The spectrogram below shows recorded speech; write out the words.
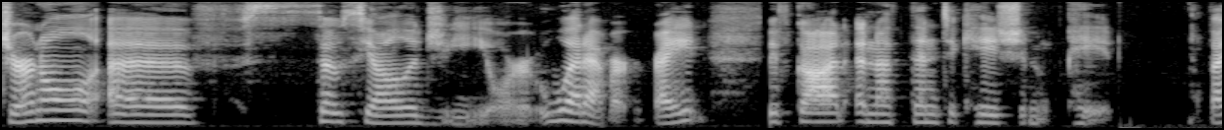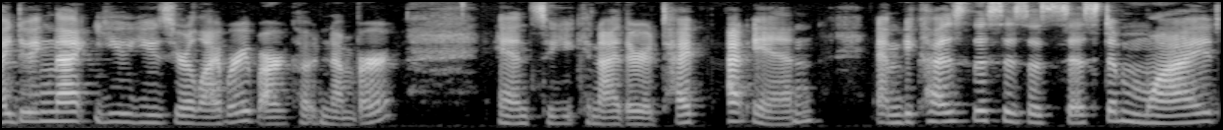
Journal of Sociology or whatever, right? We've got an authentication page. By doing that, you use your library barcode number. And so you can either type that in, and because this is a system wide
